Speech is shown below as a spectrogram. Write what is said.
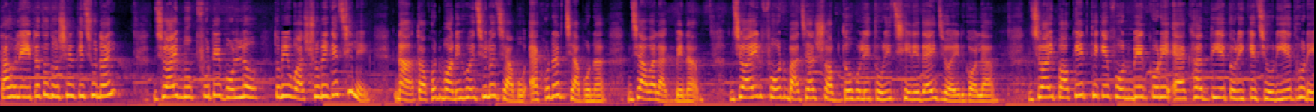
তাহলে এটা তো দোষের কিছু নাই। জয় মুখ ফুটে বলল, তুমি ওয়াশরুমে গেছিলে? না, তখন মনে হয়েছিল যাব, এখন আর যাব না, যাওয়া লাগবে না। জয়ের ফোন বাজার শব্দ হলে তরি ছেড়ে দেয় জয়ের গলা। জয় পকেট থেকে ফোন বের করে এক হাত দিয়ে তরিকে জড়িয়ে ধরে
